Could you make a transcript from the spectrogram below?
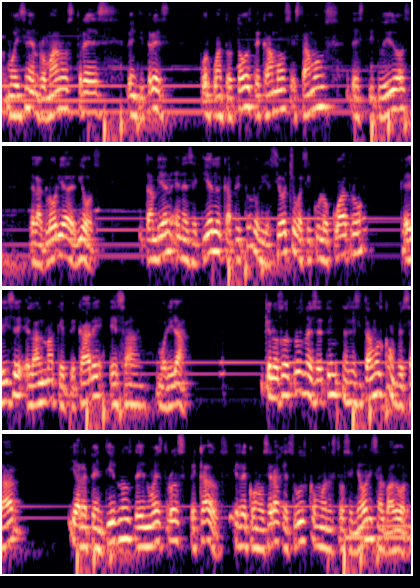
Como dice en Romanos 3, 23, por cuanto todos pecamos, estamos destituidos de la gloria de Dios también en Ezequiel el capítulo 18, versículo 4, que dice, el alma que pecare, esa morirá. Y que nosotros necesitamos confesar y arrepentirnos de nuestros pecados y reconocer a Jesús como nuestro Señor y Salvador,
